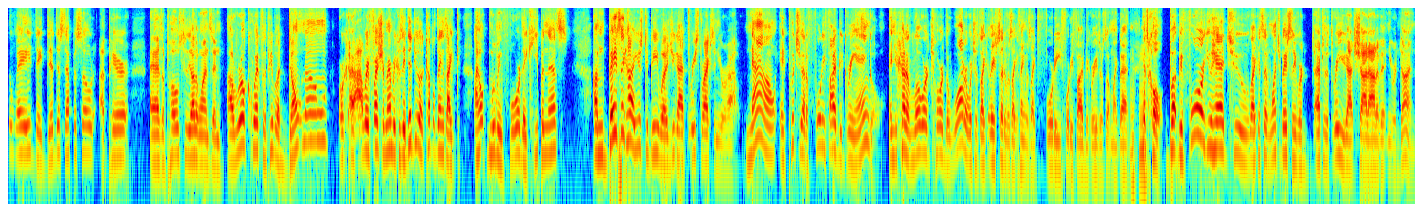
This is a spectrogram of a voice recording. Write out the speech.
the way they did this episode appear as opposed to the other ones. And uh, real quick for the people that don't know, or I- I'll refresh your memory because they did do a couple things. Like I hope moving forward they keep in this. Um, basically how it used to be was you got three strikes and you're out. Now it puts you at a 45 degree angle and you kind of lower toward the water, which is like they said it was like I think it was like 40, 45 degrees or something like that. Mhm. It's cold. But before you had to, like I said, once you basically were after the three, you got shot out of it and you were done.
